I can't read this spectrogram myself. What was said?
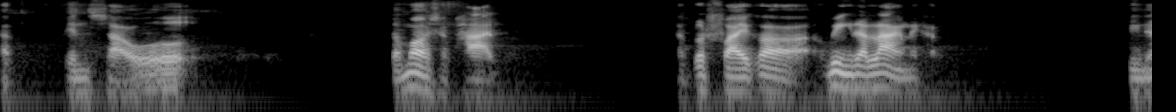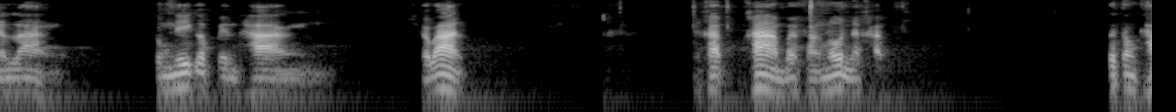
ครับเป็นเสาต่อหม้อสะพานครับรถไฟก็วิ่งด้านล่างนะครับ วิ่งด้านล่าง ตรงนี้ก็เป็นทางชาวบ้านนะครับ ข้ามไปฝั่งโน้นนะครับ ก็ต้องท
